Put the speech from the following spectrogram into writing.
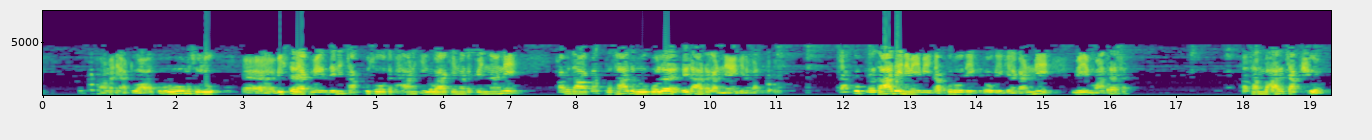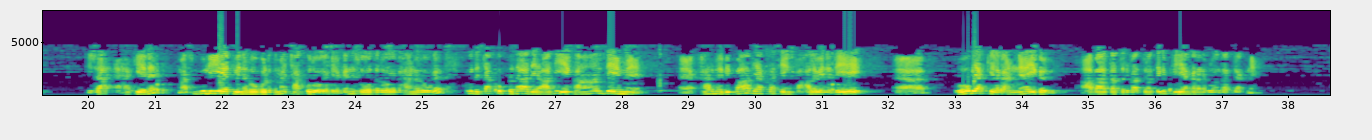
සාමාන්‍ය අටුවාව කොහොම සුළු විස්තරයක් මේ දෙන්නේ චක්කුසෝත භාන ජීවා කියනකට පෙන්වන්නේ කවදාකවත් ප්‍රසාද රූප වල ලෙඩ හට ගන්නෑ කියන පදනම. චක්කු ප්‍රසාදේ නෙමෙයි මේ චක්කු රෝධේ රෝගය කියලා ගන්නෙ මේ මතස අසම්භාර චක්ෂුව නිසා ඇහැ කියන මස්ගුලියේ ඇති වෙන රෝග වලට තමයි චක්කු රෝග කියලා කියන්නේ සෝත රෝග, ගාහන රෝග. මොකද චක්කු ප්‍රසාදය ආදී ඒකාන්තයෙන්ම කර්ම විපාකයක් වශයෙන් පහළ වෙන දේ රෝගයක් කියලා ගන්න. ඒක ආබාධතත්වයට පත්වනත් ඒක පිළියම් කරන්න පුළුවන් තත්ත්වයක් නෑ.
